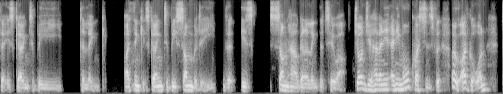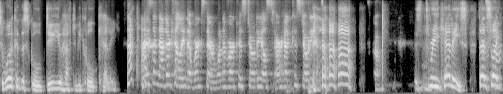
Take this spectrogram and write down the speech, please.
that is going to be the link. I think it's going to be somebody that is somehow going to link the two up. John, do you have any any more questions for? Oh, I've got one. To work at the school, do you have to be called Kelly? There's another Kelly that works there, one of our custodials, our head custodians. There's three Kellys. That's like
